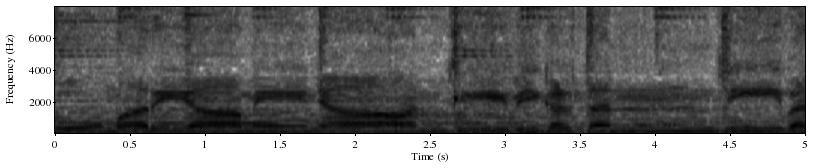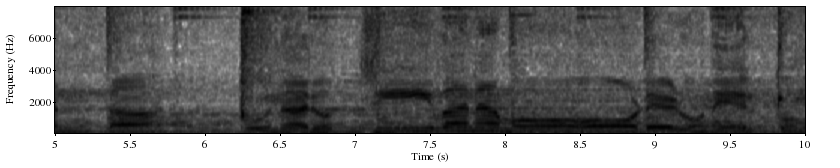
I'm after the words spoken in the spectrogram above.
ഓമറിയാമേ ഞാൻ ജീവികൾ തൻ ജീവൻ താൻ പുനരുജ്ജീവനമോടെഴുന്നേൽക്കും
